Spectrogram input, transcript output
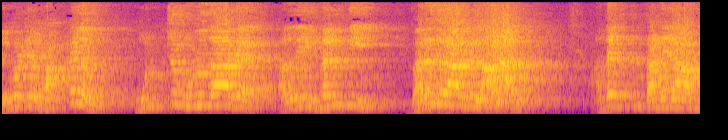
எங்களுடைய மக்களும் முற்று முழுதாக அதில் இணங்கி வருகிறார்கள் ஆனால் அதற்கு தடையாக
